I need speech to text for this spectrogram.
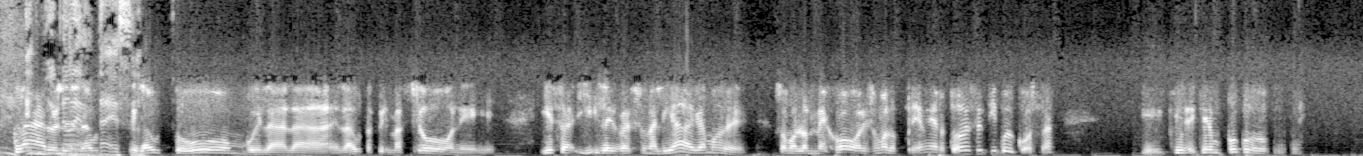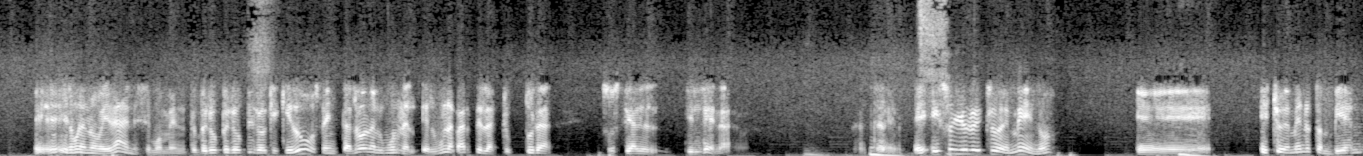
Claro, el, el, autobombo y la, la, la autoafirmación y, y, esa, y la irracionalidad, digamos, de somos los mejores, somos los primeros, todo ese tipo de cosas, que, que, que era un poco eh, era una novedad en ese momento, pero pero pero que quedó, se instaló en alguna, en alguna parte de la estructura social chilena. Mm. Eh, eso yo lo echo de menos. Eh, echo de menos también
